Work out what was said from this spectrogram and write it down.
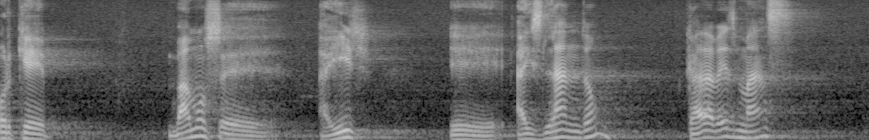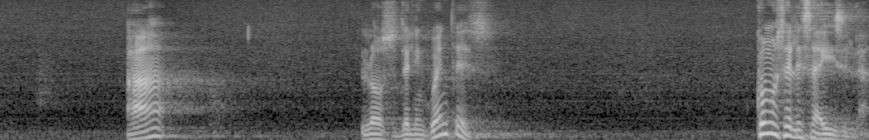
porque vamos eh, a ir eh, aislando cada vez más a los delincuentes. ¿Cómo se les aísla?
